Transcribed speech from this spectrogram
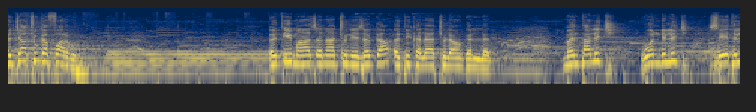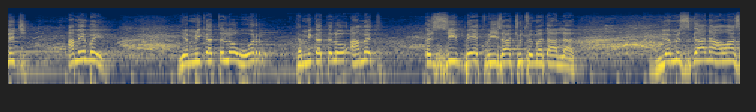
እጃችሁ ከፍ አድርጉ። እጢ ማኅፀናችሁን የዘጋ እጢ ከላያችሁ ላይ አሁን ገለጥ። መንታ ልጅ፣ ወንድ ልጅ፣ ሴት ልጅ አሜን በይ። የሚቀጥለው ወር ከሚቀጥለው ዓመት እዚህ ቤት ይዛችሁ ትመጣላት። ለምስጋና ሐዋሳ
